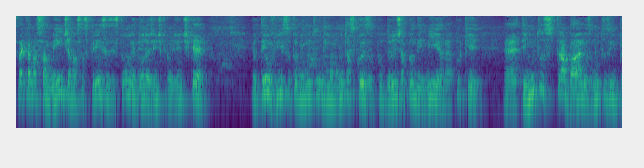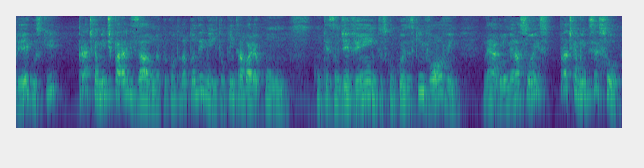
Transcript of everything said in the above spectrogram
Será que a nossa mente, as nossas crenças estão levando a gente para onde a gente quer? Eu tenho visto também muito, muitas coisas durante a pandemia, né? Porque é, tem muitos trabalhos, muitos empregos que praticamente paralisaram né, por conta da pandemia. Então, quem trabalha com, com questão de eventos, com coisas que envolvem né, aglomerações, praticamente cessou.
